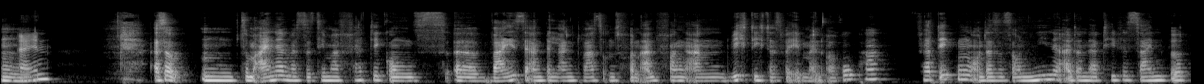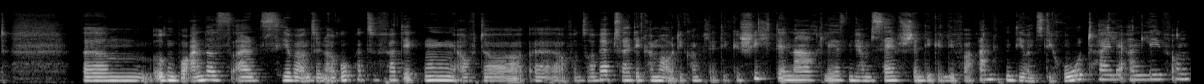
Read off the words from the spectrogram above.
mhm. ein? Also mm, zum einen, was das Thema Fertigungsweise anbelangt, war es uns von Anfang an wichtig, dass wir eben in Europa fertigen und dass es auch nie eine Alternative sein wird, ähm, irgendwo anders als hier bei uns in Europa zu fertigen. Auf, der, äh, auf unserer Webseite kann man auch die komplette Geschichte nachlesen. Wir haben selbstständige Lieferanten, die uns die Rohteile anliefern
